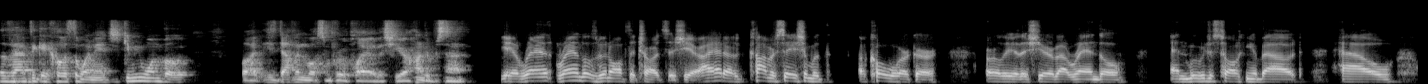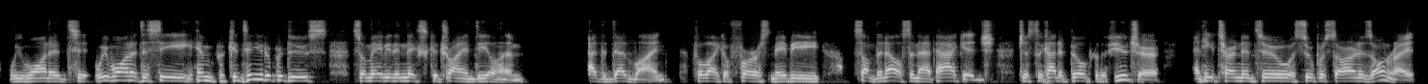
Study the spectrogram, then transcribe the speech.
Doesn't have to get close to winning. Just give me one vote. But he's definitely the most improved player this year, 100%. Yeah, Rand- Randle's been off the charts this year. I had a conversation with a coworker earlier this year about Randle, and we were just talking about how we wanted to we wanted to see him continue to produce, so maybe the Knicks could try and deal him at the deadline for like a first, maybe something else in that package, just to kind of build for the future. And he turned into a superstar in his own right.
